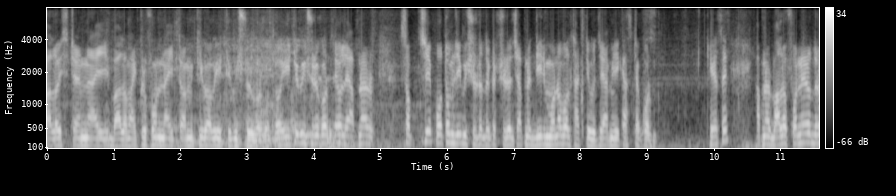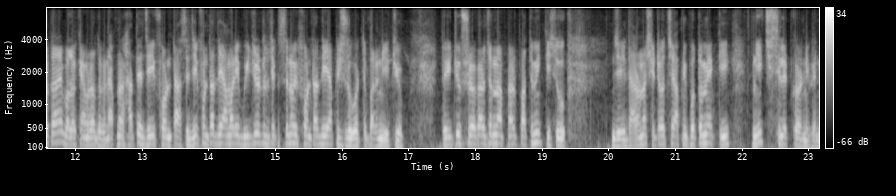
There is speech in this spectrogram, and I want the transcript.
ভালো স্ট্যান্ড নাই, ভালো মাইক্রোফোন নাই, তো আমি কীভাবে ইউটিউবিং শুরু করব? তো ইউটিউবিং শুরু করতে হলে আপনার সবচেয়ে প্রথম যে বিষয়টা দরকার সেটা হচ্ছে আপনার দৃঢ় মনোবল থাকতে হবে যে আমি এই কাজটা করব। ঠিক আছে? আপনার ভালো ফোনেরও দরকার নেই, ভালো ক্যামেরার দরকার নেই। আপনার হাতে যেই ফোনটা আছে, যেই ফোনটা দিয়ে আমার এই ভিডিওটা দেখছেন ওই ফোনটা দিয়ে আপনি শুরু করতে পারেন ইউটিউব তো ইউটিউব শুরু করার জন্য আপনার প্রাথমিক কিছু যে ধারণা সেটা হচ্ছে আপনি প্রথমে একটি নিচ সিলেক্ট করে নেবেন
